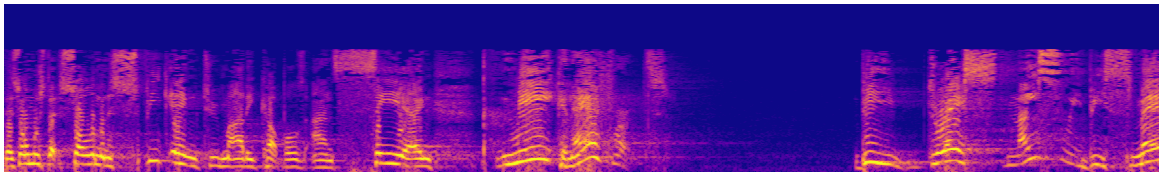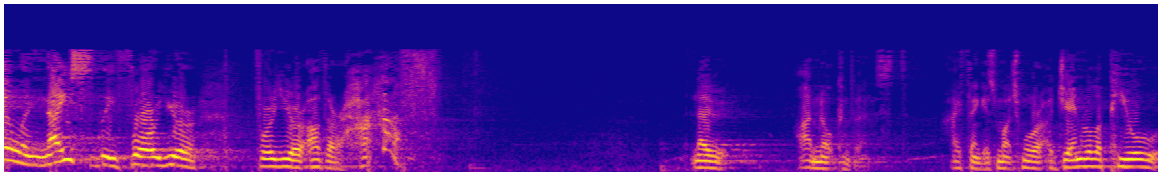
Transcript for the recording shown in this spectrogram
That's almost that Solomon is speaking to married couples and saying, make an effort. Be dressed nicely, be smelling nicely for your, for your other half. Now, I'm not convinced. I think it's much more a general appeal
